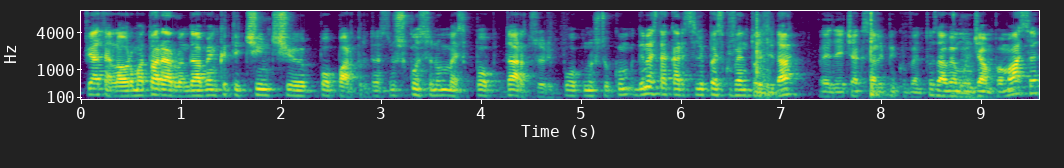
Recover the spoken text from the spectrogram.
Fii atent, la următoarea rundă avem câte 5 pop arturi, din astea, nu știu cum se numesc, pop darțuri, pop nu știu cum, din astea care se lipesc cu ventuzii, da? Vezi aici că s-a lipit cu ventuz, avem un geam pe masă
